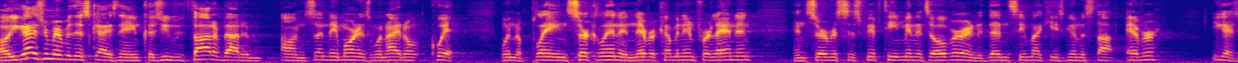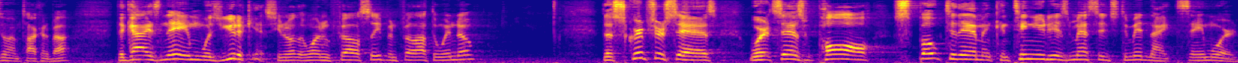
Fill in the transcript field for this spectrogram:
Oh, you guys remember this guy's name because you've thought about him on Sunday mornings when I don't quit. When the plane's circling and never coming in for landing, and service is 15 minutes over and it doesn't seem like he's going to stop ever. You guys know what I'm talking about. The guy's name was Eutychus, you know, the one who fell asleep and fell out the window. The scripture says, where it says Paul spoke to them and continued his message to midnight, same word,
